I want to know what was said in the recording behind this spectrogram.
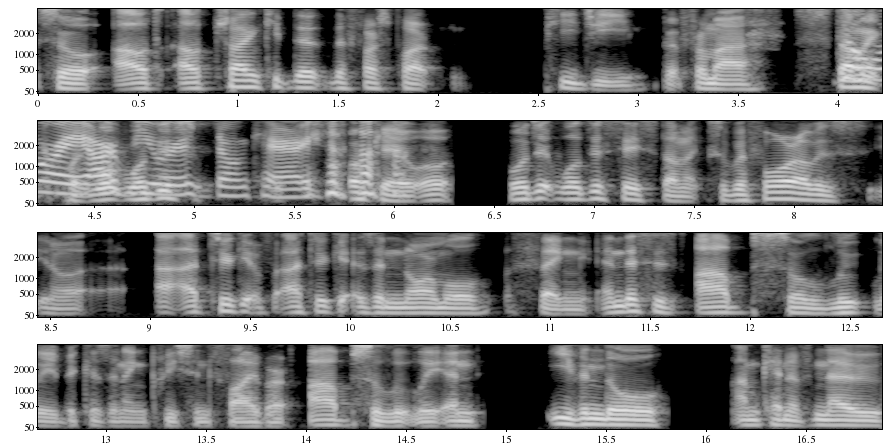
So I'll I'll try and keep the, the first part PG, but from a stomach. Don't worry, point, our we'll, viewers just, don't care. okay, well, we'll just, we'll just say stomach. So before I was, you know, I, I, took it I took it as a normal thing, and this is absolutely because an increase in fiber, absolutely. And even though I'm kind of now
